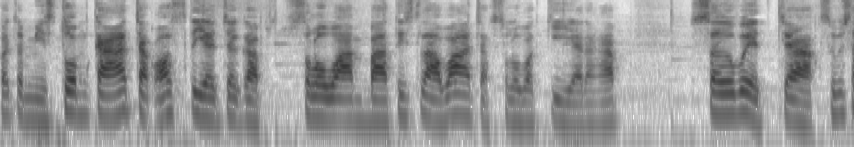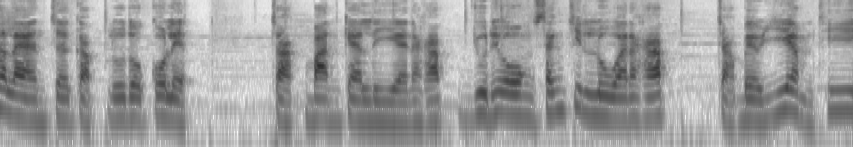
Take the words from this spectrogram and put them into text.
ก็จะมีสตอมการ์ดจากออสเตรียเจอกับสโลวานบาติสลาวาจากสโลวาเกียนะครับเซอร์เวตจากสวิตเซอร์แลนด์เจอกับลูโดโกเลตจากบันแกเรียนะครับยูนิองแซงจินลัวนะครับจากเบลเยียมที่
